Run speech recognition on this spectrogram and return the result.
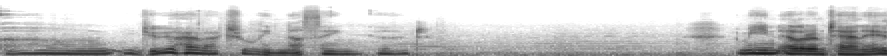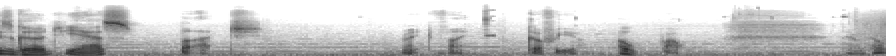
Um, do you have actually nothing good? I mean, LRM-10 is good, yes, but... Right, fine. Go for you. Oh, wow. There we go.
